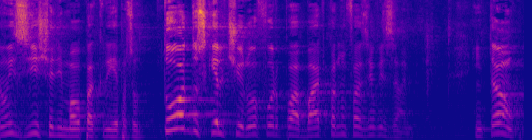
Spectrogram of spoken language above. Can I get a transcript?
Não existe animal para cria reprodução. Todos que ele tirou foram para o abate para não fazer o exame. Então,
